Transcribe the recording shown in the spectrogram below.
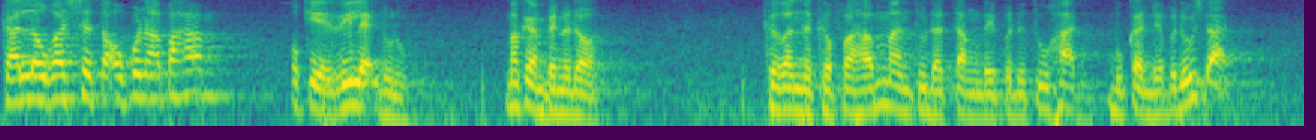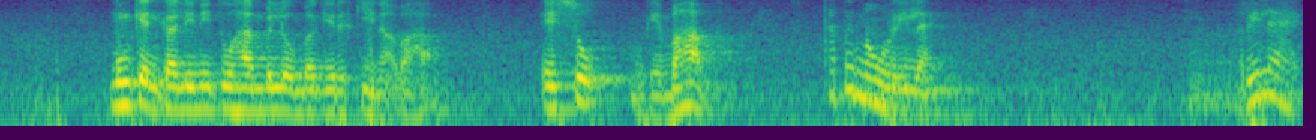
Kalau rasa tak apa nak faham, Okey, relax dulu. Makan Panadol. Kerana kefahaman tu datang daripada Tuhan, bukan daripada ustaz. Mungkin kali ni Tuhan belum bagi rezeki nak faham. Esok mungkin faham. Tapi mau relax. Relax.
